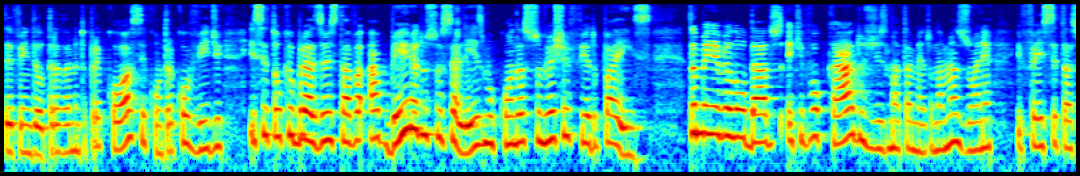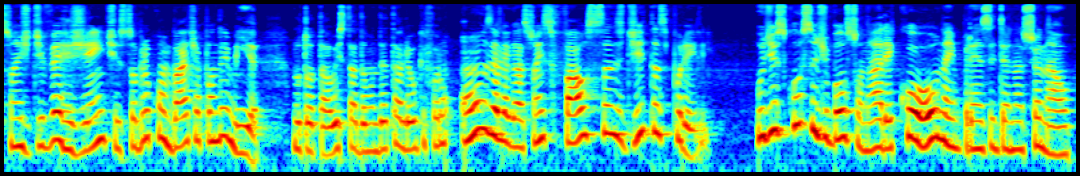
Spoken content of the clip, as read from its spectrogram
defendeu o tratamento precoce contra a Covid e citou que o Brasil estava à beira do socialismo quando assumiu a chefia do país. Também revelou dados equivocados de desmatamento na Amazônia e fez citações divergentes sobre o combate à pandemia. No total, o Estadão detalhou que foram 11 alegações falsas ditas por ele. O discurso de Bolsonaro ecoou na imprensa internacional.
